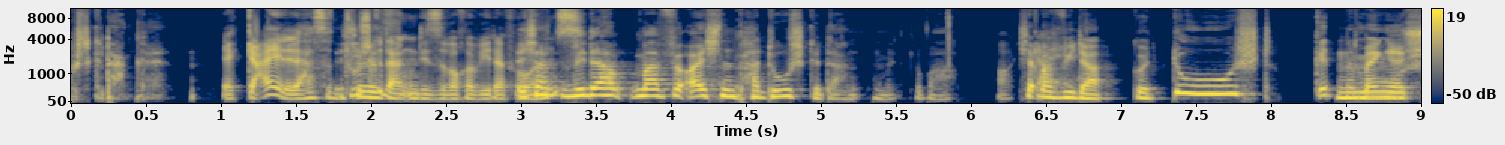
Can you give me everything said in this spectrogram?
Duschgedanken. Ja, geil. Hast du Ich Duschgedanken diese Woche wieder für Ich habe uns? wieder mal für euch ein paar Duschgedanken mitgebracht. Oh, Ich habe mal wieder geduscht. Eine Menge Geduscht.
